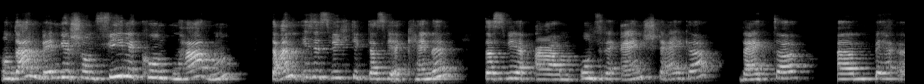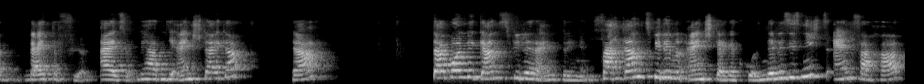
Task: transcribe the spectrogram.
Und dann, wenn wir schon viele Kunden haben, dann ist es wichtig, dass wir erkennen, dass wir ähm, unsere Einsteiger weiter ähm, äh, weiterführen. Also, wir haben die Einsteiger, ja, da wollen wir ganz viele reinbringen, ganz viele in Einsteigerkursen, denn es ist nichts einfacher,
